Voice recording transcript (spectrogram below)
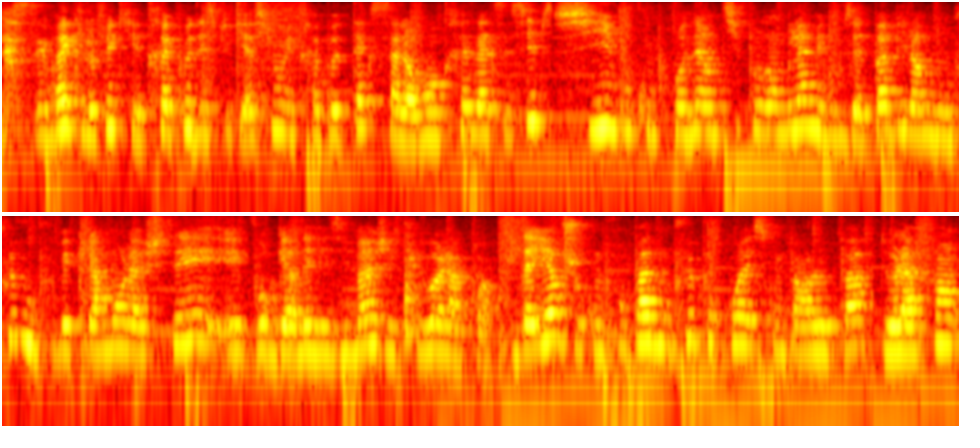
c'est vrai que le fait qu'il y ait très peu d'explications et très peu de texte, ça leur rend très accessible. Si vous comprenez un petit peu l'anglais mais que vous n'êtes pas bilingue non plus, vous pouvez clairement l'acheter et vous regardez les images et puis voilà quoi. D'ailleurs je comprends pas non plus pourquoi est-ce qu'on parle pas de la fin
